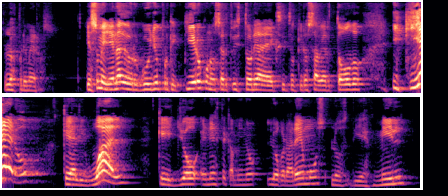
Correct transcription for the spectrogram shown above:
Los primeros. Y eso me llena de orgullo porque quiero conocer tu historia de éxito, quiero saber todo y quiero que al igual que yo en este camino lograremos los 10.000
